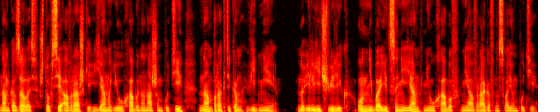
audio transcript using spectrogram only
Нам казалось, что все овражки, ямы и ухабы на нашем пути нам практикам виднее. Но Ильич велик, он не боится ни ям, ни ухабов, ни оврагов на своём пути.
